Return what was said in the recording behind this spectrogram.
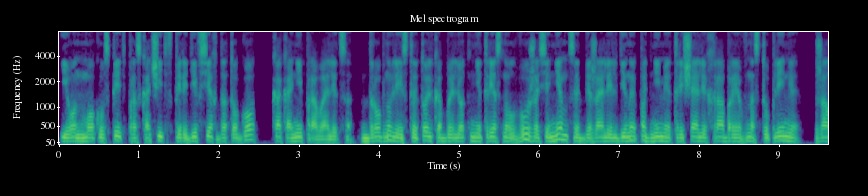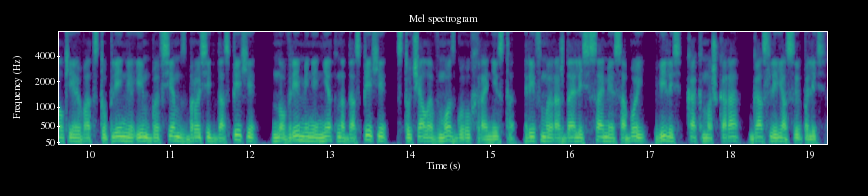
и он мог успеть проскочить впереди всех до того, как они провалятся. Дрогнули листы только бы лед не треснул в ужасе немцы бежали льдины под ними трещали храбрые в наступление, жалкие в отступлении им бы всем сбросить доспехи, но времени нет на доспехи, стучало в мозгу у хрониста. Рифмы рождались сами собой, вились, как машкара, гасли и осыпались.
